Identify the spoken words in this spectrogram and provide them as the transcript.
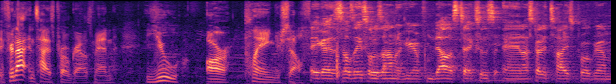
if you're not in Tai's programs, man, you are playing yourself. Hey guys, it's Jose Solozano here. I'm from Dallas, Texas, and I started Tai's program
